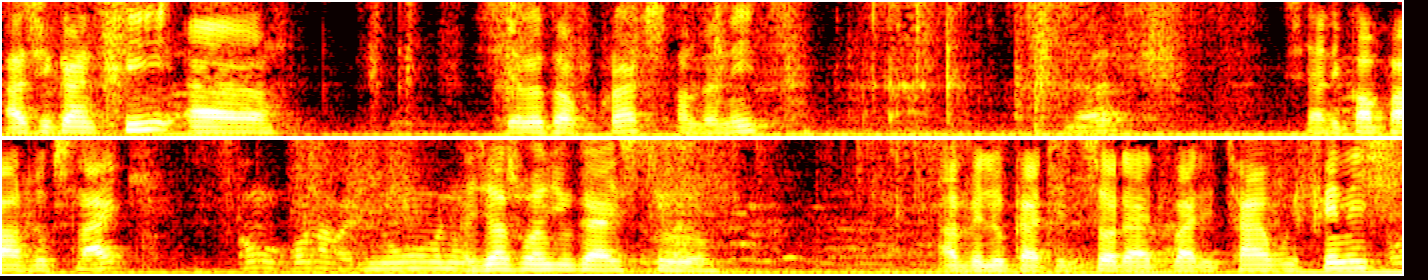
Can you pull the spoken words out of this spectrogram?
As you can see, uh, see a lot of cracks underneath. See how the compound looks like. I just want you guys to have a look at it so that by the time we finish,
